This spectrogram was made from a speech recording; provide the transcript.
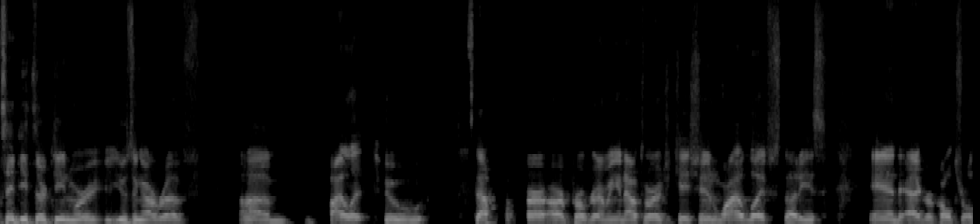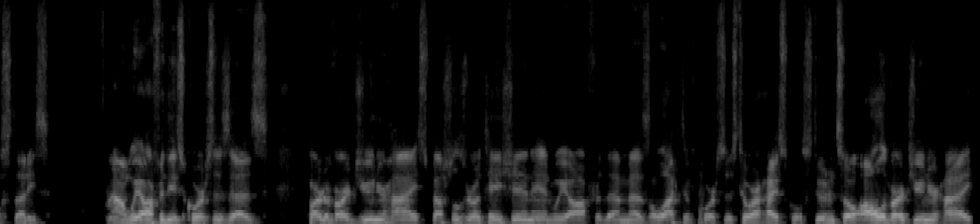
SAD 13, we're using our Rev um, pilot to step up our, our programming in outdoor education, wildlife studies, and agricultural studies. Uh, we offer these courses as part of our junior high specials rotation, and we offer them as elective courses to our high school students. So all of our junior high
